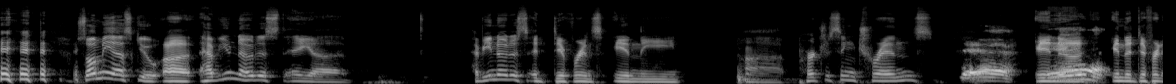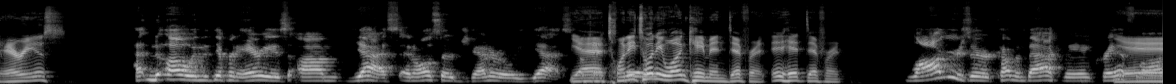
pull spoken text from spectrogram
So let me ask you: uh, Have you noticed a uh, Have you noticed a difference in the uh, purchasing trends Yeah. in Yeah. uh, in the different areas? Oh, in the different areas. Um, yes, and also generally, yes. yeah, Okay. 2021 came in different. It hit different. Lagers are coming back, man. Craft Yeah.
